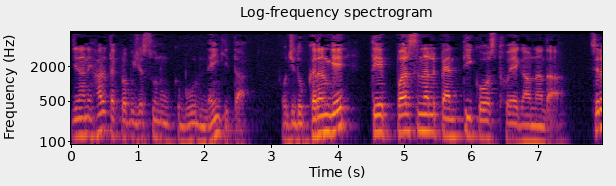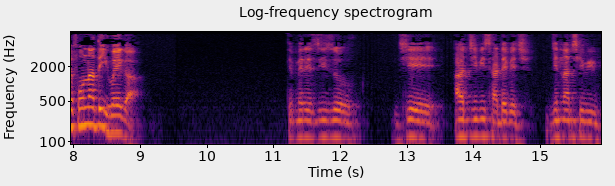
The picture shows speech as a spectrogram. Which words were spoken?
ਜਿਨ੍ਹਾਂ ਨੇ ਹਾਲ ਤੱਕ ਪ੍ਰਭੂ ਯਿਸੂ ਨੂੰ ਕਬੂਲ ਨਹੀਂ ਕੀਤਾ, ਉਹ ਜਦੋਂ ਕਰਨਗੇ ਤੇ ਪਰਸਨਲ ਪੈਂਤੀਕੋਸਟ ਹੋਏਗਾ ਉਹਨਾਂ ਦਾ। ਸਿਰਫ ਉਹਨਾਂ ਤੇ ਹੀ ਹੋਏਗਾ। ਤੇ ਮੇਰੇ ਅਜ਼ੀਜ਼ੋ, ਜੇ ਅੱਜ ਵੀ ਸਾਡੇ ਵਿੱਚ ਜਿੰਨਾ ਚ ਵੀ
